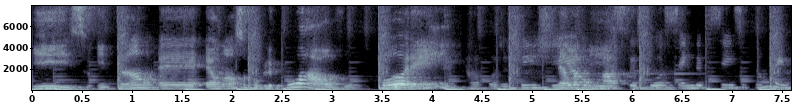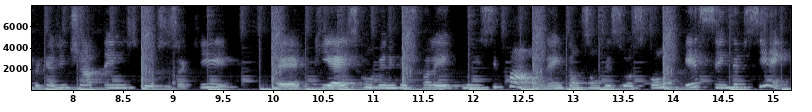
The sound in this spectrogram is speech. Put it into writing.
Isso. Então, é, é o nosso público-alvo. Porém. Ela pode atingir ela, as pessoas sem deficiência também, porque a gente já tem os cursos aqui, é, que é esse convênio que eu te falei, municipal, né? Então, são pessoas com e sem deficiência.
